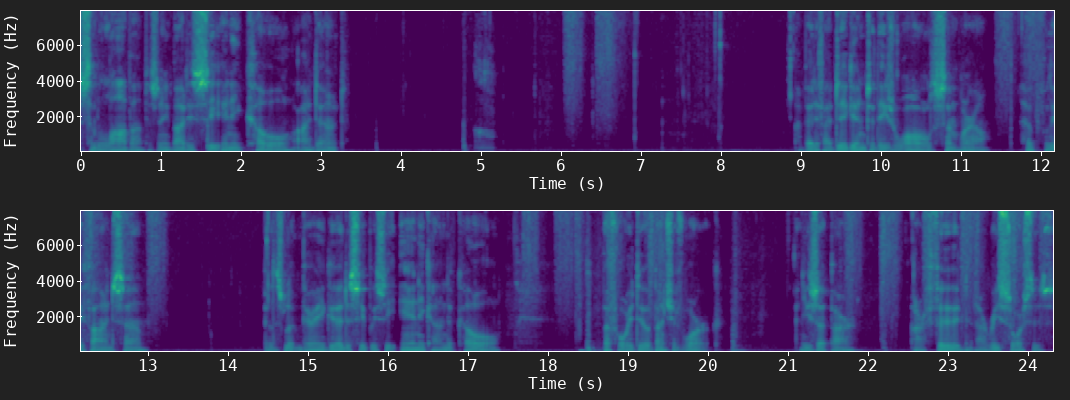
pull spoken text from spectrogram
There's some lava. Does anybody see any coal? I don't. I bet if I dig into these walls somewhere, I'll hopefully find some. But let's look very good to see if we see any kind of coal before we do a bunch of work and use up our our food, our resources.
